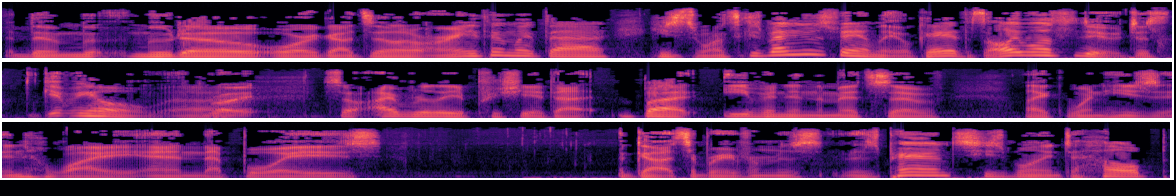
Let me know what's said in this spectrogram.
the Mu- Muto or Godzilla or anything like that. He just wants to get back to his family. Okay, that's all he wants to do. Just get me home. Uh, Right. so I really appreciate that. But even in the midst of like when he's in Hawaii and that boy's got separated from his, his parents, he's willing to help.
